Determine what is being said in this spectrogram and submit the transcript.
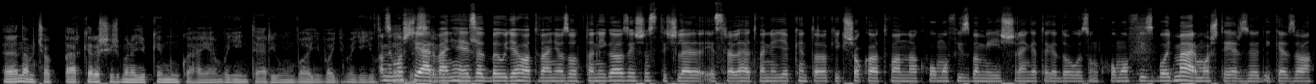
nem csak párkeresésben, egyébként munkahelyen, vagy interjún, vagy, vagy, vagy egy Ami most járványhelyzetben ugye hatványozottan igaz, és azt is le, észre lehet venni egyébként, akik sokat vannak home office-ban, mi is rengeteget dolgozunk home office hogy már most érződik ez a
